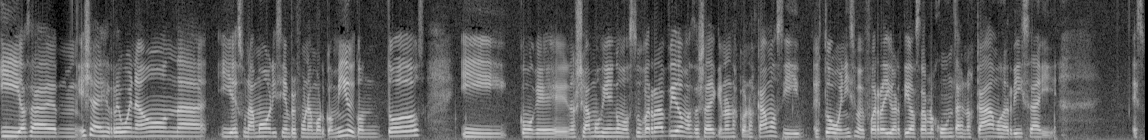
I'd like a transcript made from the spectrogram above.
Y, o sea, ella es re buena onda y es un amor y siempre fue un amor conmigo y con todos. Y como que nos llevamos bien como súper rápido, más allá de que no nos conozcamos y estuvo buenísimo y fue re divertido hacerlo juntas, nos cagamos de risa y eso.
